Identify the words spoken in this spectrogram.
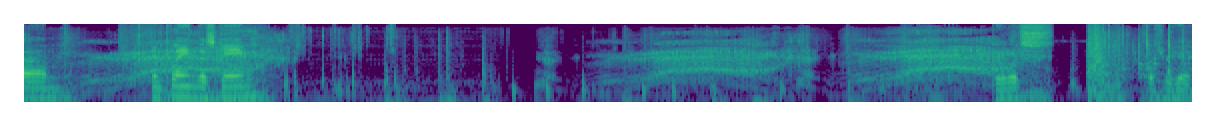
Um, in playing this game. Okay, let's go through here.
